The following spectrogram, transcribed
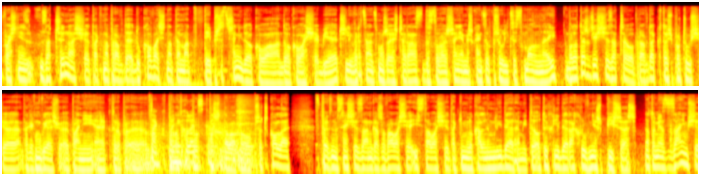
właśnie zaczyna się tak naprawdę edukować na temat tej przestrzeni dookoła, dookoła siebie, czyli wracając może jeszcze raz do Stowarzyszenia Mieszkańców przy ulicy Smolnej, bo to też gdzieś się zaczęło, prawda? Ktoś poczuł się się, tak jak mówiłaś, e, pani, e, która e, tak, pani Cholecka. posiadała to przedszkole, w pewnym sensie zaangażowała się i stała się takim lokalnym liderem i ty o tych liderach również piszesz. Natomiast zanim się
